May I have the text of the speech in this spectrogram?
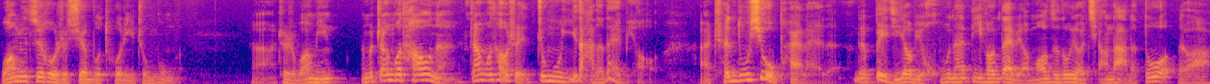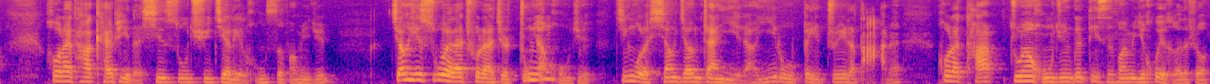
王明最后是宣布脱离中共了，啊，这是王明。那么张国焘呢？张国焘是中共一大的代表，啊，陈独秀派来的，那背景要比湖南地方代表毛泽东要强大的多，对吧？后来他开辟的新苏区，建立了红四方面军。江西苏维埃出来就是中央红军，经过了湘江战役，然后一路被追着打着。后来他中央红军跟第四方面军会合的时候，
